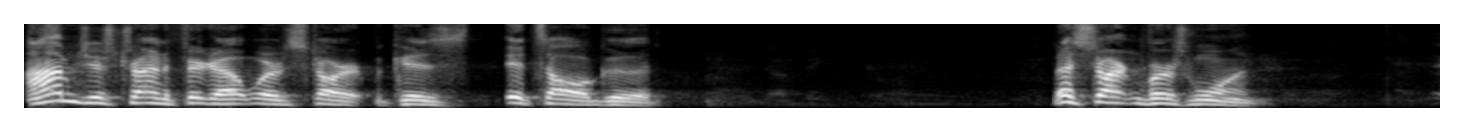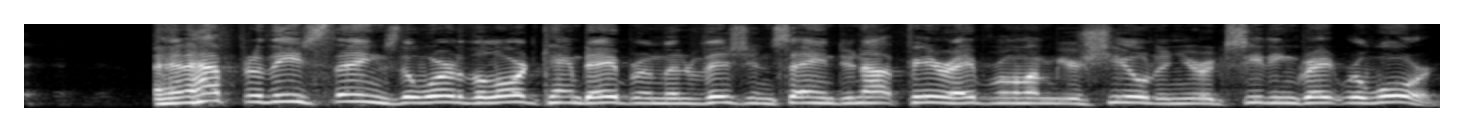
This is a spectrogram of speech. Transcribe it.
I'm just trying to figure out where to start because it's all good. Let's start in verse 1. And after these things, the word of the Lord came to Abram in a vision, saying, Do not fear, Abram, I'm your shield and your exceeding great reward.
